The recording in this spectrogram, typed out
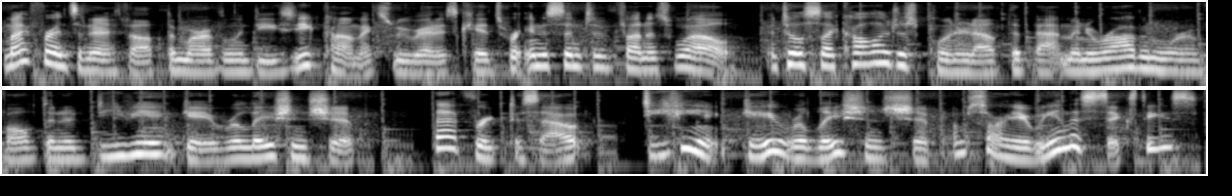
My friends and I thought the Marvel and DC comics we read as kids were innocent and fun as well, until psychologists pointed out that Batman and Robin were involved in a deviant gay relationship. That freaked us out. Deviant gay relationship? I'm sorry, are we in the 60s?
